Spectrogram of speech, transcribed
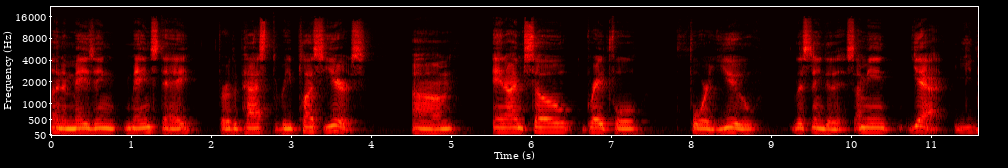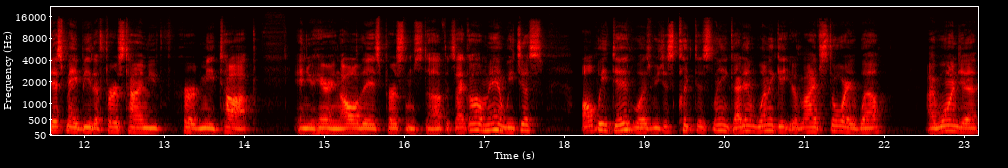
an amazing mainstay for the past three plus years. Um, and I'm so grateful for you listening to this. I mean, yeah, this may be the first time you've heard me talk and you're hearing all this personal stuff, it's like, oh man, we just, all we did was we just clicked this link. I didn't want to get your live story. Well, I warned you,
